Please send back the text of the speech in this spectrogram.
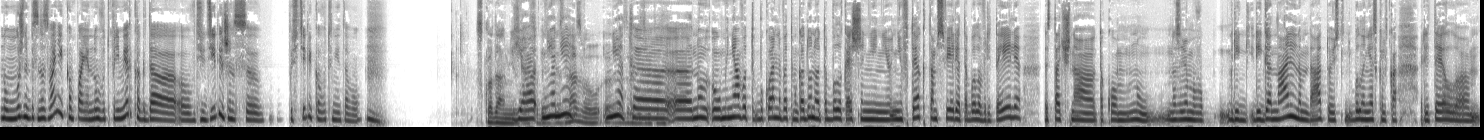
Ну, можно без названия компании, но вот пример, когда э, в due diligence э, пустили кого-то не того. складана мне я не, не, назвал, нет э, ну у меня вот буквально в этом году но это было конечно не не, не в тех там сфере это было в ритейле достаточно таком ну назовем его региональным да то есть было несколько ритейл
